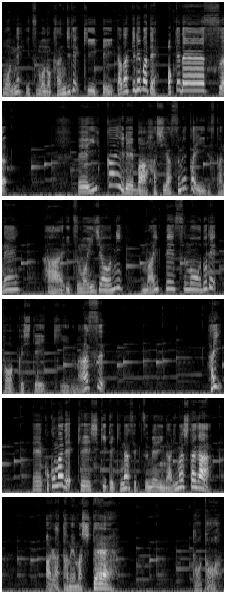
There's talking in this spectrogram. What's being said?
もうね、いつもの感じで聞いていただければで OK です。えー言い換えれば箸休め会ですかね。はい。いつも以上にマイペースモードでトークしていきます。はい。えーここまで形式的な説明になりましたが、改めまして、とうとう、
